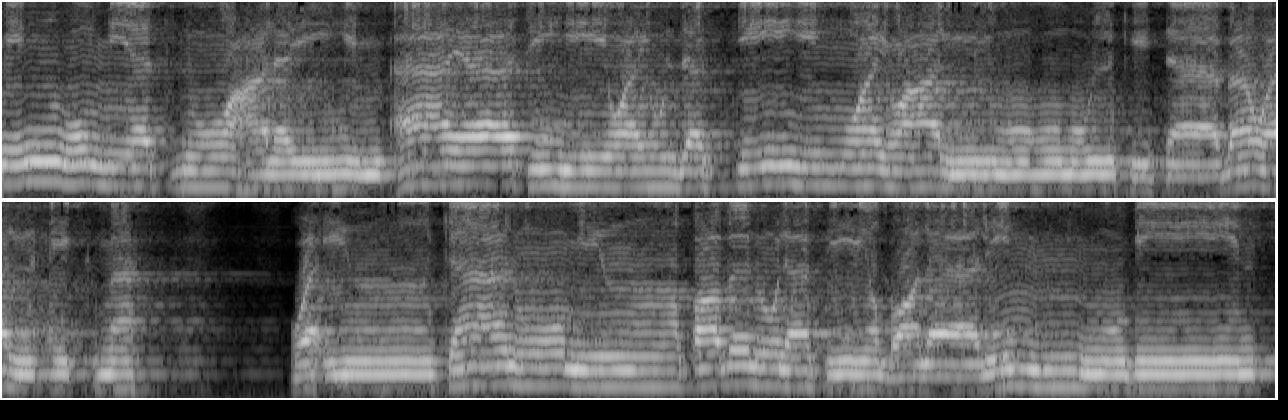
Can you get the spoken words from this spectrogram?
منهم يتلو عليهم آياته ويزكيهم ويعلمهم الكتاب والحكمة وإن كانوا من قبل لفي ضلال مبين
